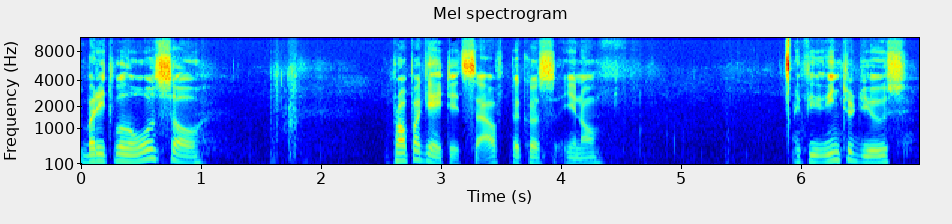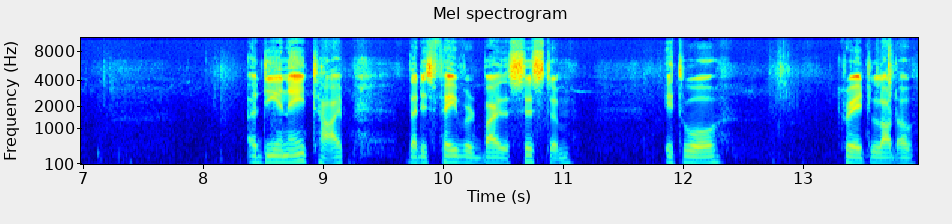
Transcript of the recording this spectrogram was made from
but it will also propagate itself because you know if you introduce a DNA type that is favored by the system it will create a lot of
